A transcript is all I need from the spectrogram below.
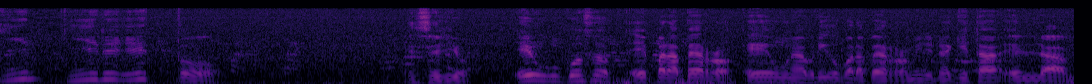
¿Quién quiere esto? En serio. Es un coso es para perro. Es un abrigo para perro. Miren, aquí está el um,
